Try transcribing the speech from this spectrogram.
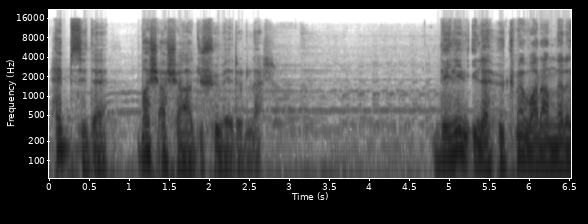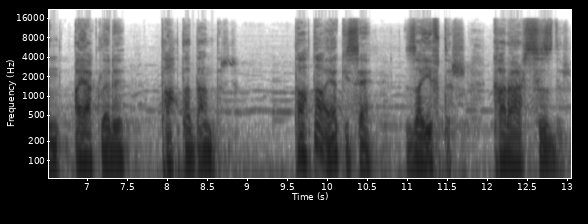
hepsi de baş aşağı düşüverirler. Delil ile hükme varanların ayakları tahtadandır. Tahta ayak ise zayıftır, kararsızdır.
